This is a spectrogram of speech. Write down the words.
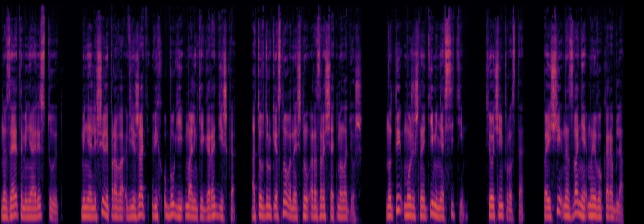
«Но за это меня арестуют. Меня лишили права въезжать в их убогий маленький городишко, а то вдруг я снова начну развращать молодежь. Но ты можешь найти меня в сети. Все очень просто. Поищи название моего корабля.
